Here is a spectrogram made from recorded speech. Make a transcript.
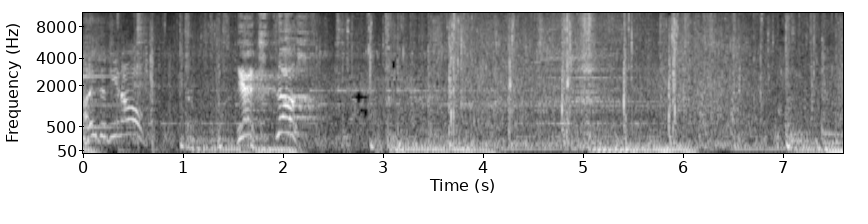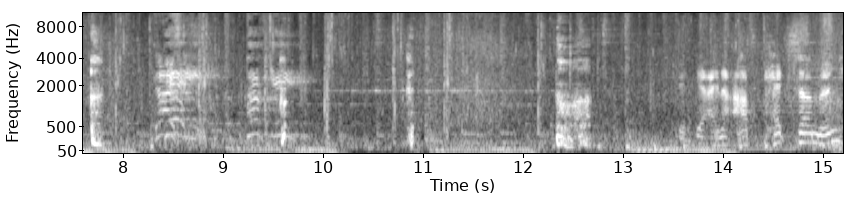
Haltet ihn auf! Jetzt, los! summoned.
